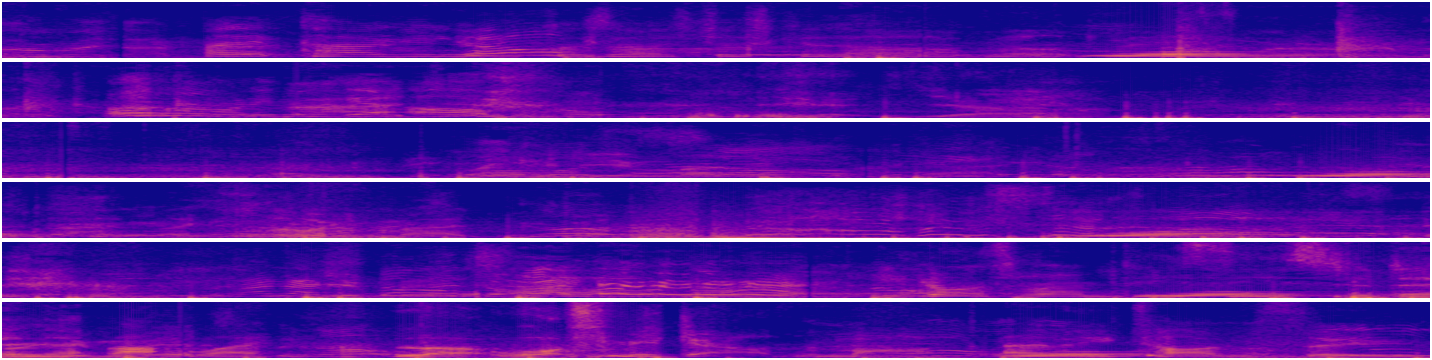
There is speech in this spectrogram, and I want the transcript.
Oh my god. I ain't tagging you because I was just kidding. Uh, well, I'm like, I don't even get up. yeah. Like, could you imagine? So like, so imagine. You guys are NPCs for doing it that way. Look, watch me get out the map anytime soon.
